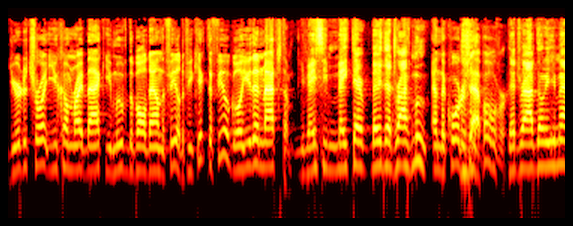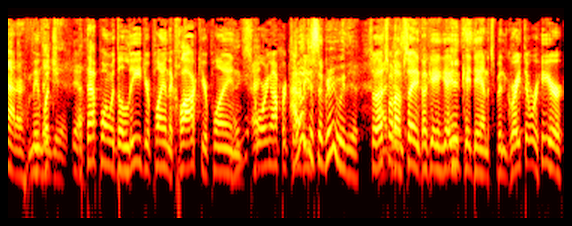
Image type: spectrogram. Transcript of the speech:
You're Detroit, you come right back, you move the ball down the field. If you kick the field goal, you then match them, you basically make their make their drive moot. and the quarter's half over. Their drive don't even matter. I mean, what you, at that point with the lead, you're playing the clock, you're playing scoring opportunities. I don't disagree with you. So that's I what I'm saying. Okay, okay, okay, Dan, it's been great that we're here,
